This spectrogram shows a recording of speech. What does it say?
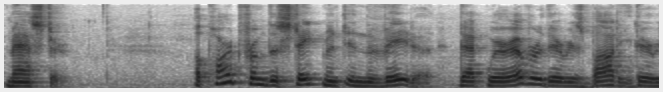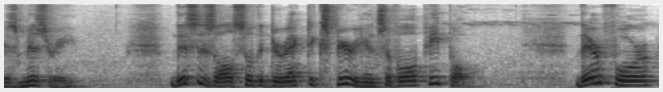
Master, apart from the statement in the Veda that wherever there is body, there is misery, this is also the direct experience of all people. Therefore,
